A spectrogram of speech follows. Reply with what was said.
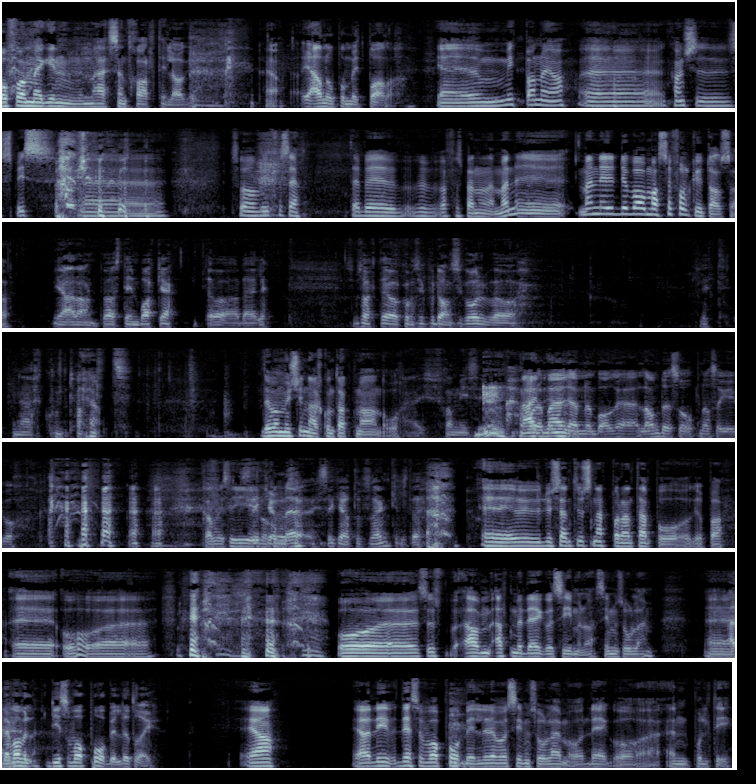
å få meg inn mer sentralt i laget. Ja. Gjerne opp på midtbanen. Ja, Midtbane, ja. Eh, kanskje spiss. Eh, så vi får se. Det blir i hvert fall spennende. Men, eh, men eh, det var masse folk ute, altså. Ja da, det var Stinn Brakke. Det var deilig. Som sagt, det å komme seg på dansegulvet og litt nærkontakt. Det var mye nærkontakt med andre ord. Nei, ikke fra min side. Var det mer enn bare landet som åpna seg i går? Kan vi si noe om det? Sikkert, sikkert hos enkelte. Eh, du sendte jo snap på den tempogruppa, eh, og eh, Og eh, så sp- ett med deg og Simen, da. Simen Solheim. Eh, Nei, det var vel de som var på bildet, tror jeg. Ja. Ja de, det som var på bildet, det var Simen Solheim og deg og eh, en politi.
